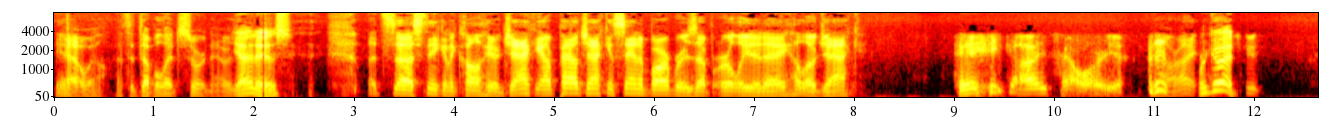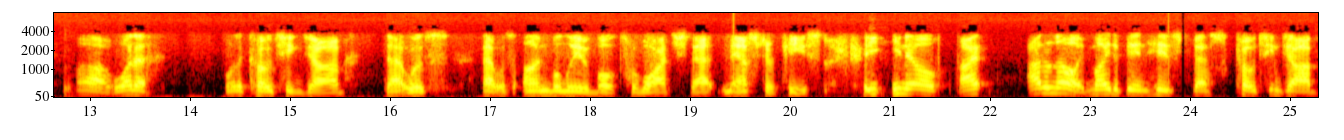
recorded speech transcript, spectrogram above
Yeah, well, that's a double-edged sword now. Isn't yeah, it is. Let's uh, sneak in a call here. Jack, our pal Jack in Santa Barbara is up early today. Hello, Jack. Hey guys, how are you? All right. We're good. Oh, what a what a coaching job! That was that was unbelievable to watch that masterpiece. You know, I I don't know. It might have been his best coaching job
